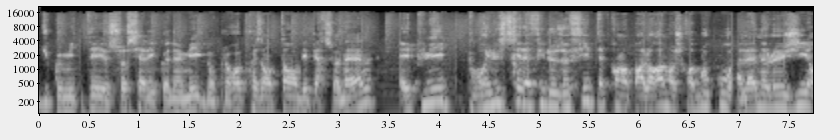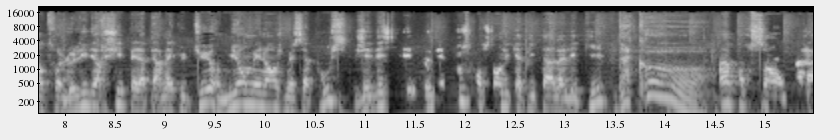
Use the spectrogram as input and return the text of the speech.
du comité social économique, donc le représentant des personnels. Et puis, pour illustrer la philosophie, peut-être qu'on en parlera, moi je crois beaucoup à l'analogie entre le leadership et la permaculture. Mieux on mélange, mieux ça pousse. J'ai décidé de donner 12% du capital à l'équipe, D'accord. 1% à la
